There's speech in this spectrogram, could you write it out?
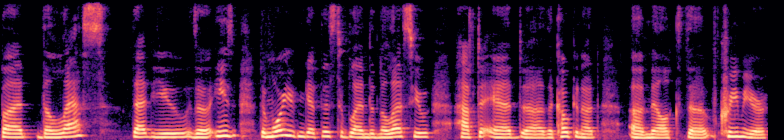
But the less that you, the, easy, the more you can get this to blend and the less you have to add uh, the coconut uh, milk, the creamier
